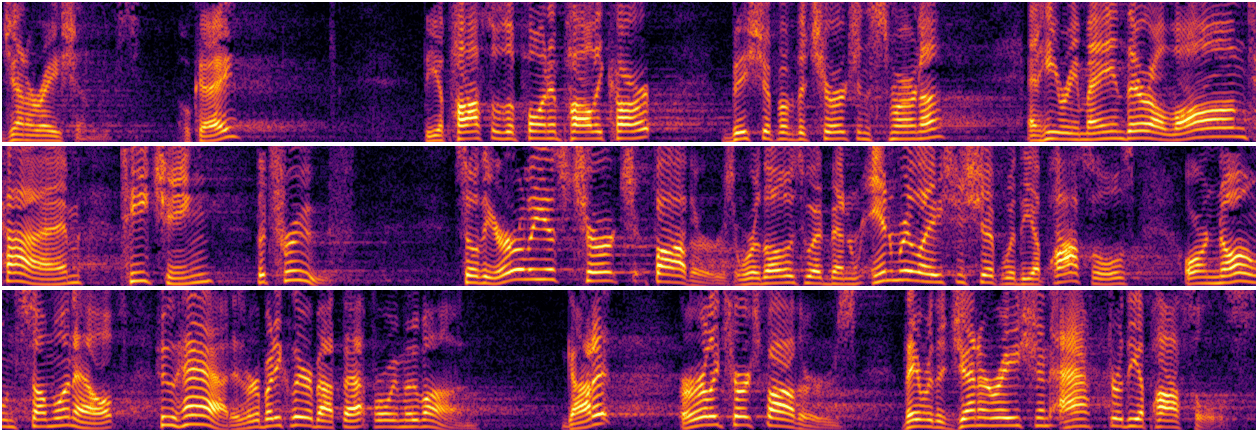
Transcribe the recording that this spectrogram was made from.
generations. Okay? The apostles appointed Polycarp, bishop of the church in Smyrna, and he remained there a long time teaching the truth. So the earliest church fathers were those who had been in relationship with the apostles or known someone else who had. Is everybody clear about that before we move on? Got it? Early church fathers. They were the generation after the apostles.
